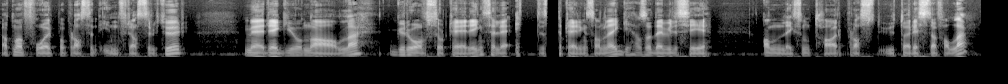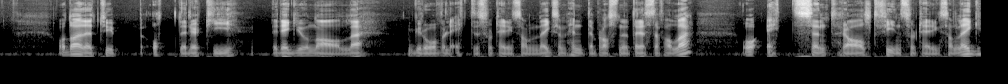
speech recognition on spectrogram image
at man får på plass en infrastruktur med regionale grovsorterings- eller ettersorteringsanlegg. altså Dvs. Si anlegg som tar plast ut av restavfallet. Og da er det typ åtte eller ti regionale grov- eller ettersorteringsanlegg som henter plasten ut av restavfallet og ett sentralt finsorteringsanlegg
